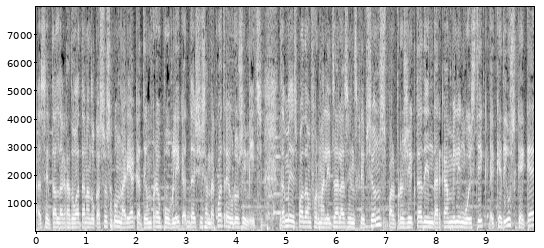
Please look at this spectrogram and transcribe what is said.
excepte el de graduat en educació secundària que té un preu públic de 64 euros i mig. També es poden formalitzar les inscripcions pel projecte d'intercanvi lingüístic que dius que què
